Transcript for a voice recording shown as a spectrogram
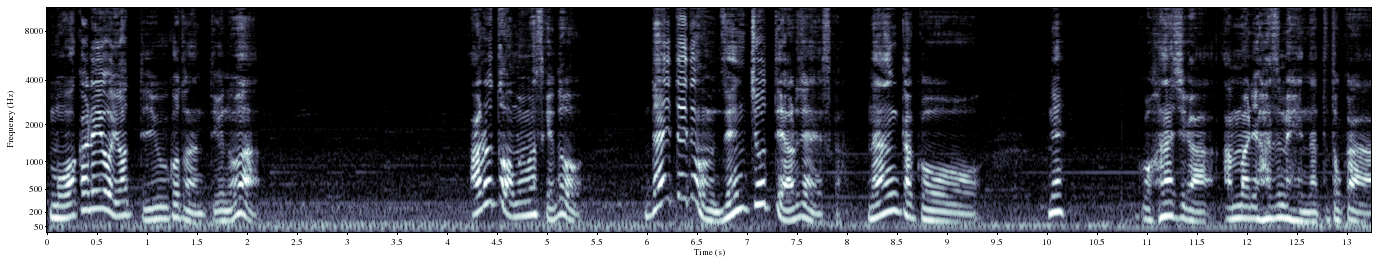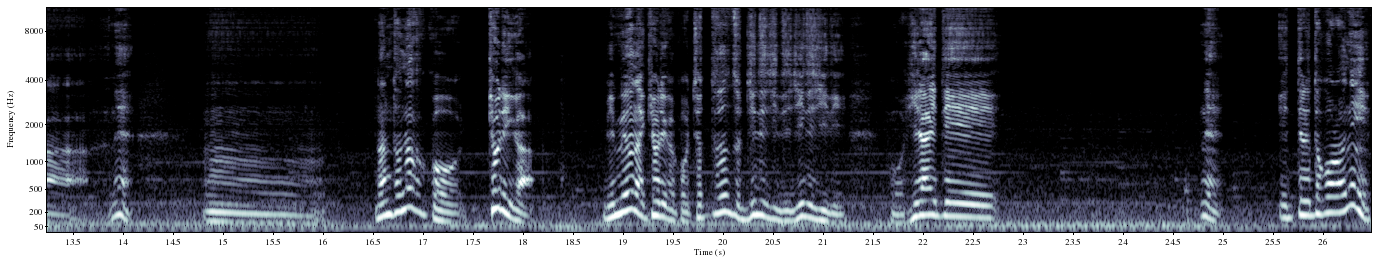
もう別れようよっていうことなんていうのは、あるとは思いますけど、大体でも前兆ってあるじゃないですか。なんかこう、ね、こう話があんまり弾めへんなったとか、ね、うん、なんとなくこう、距離が、微妙な距離がこう、ちょっとずつじりじりじりじり、こう開いて、ね、言ってるところに、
